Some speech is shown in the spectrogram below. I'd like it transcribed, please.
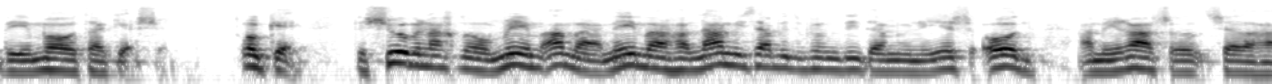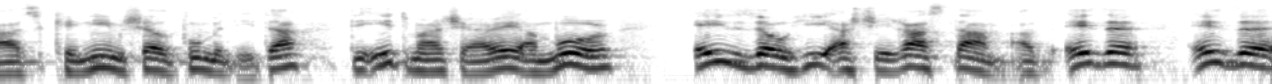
בימות הגשם. אוקיי, okay. ושוב אנחנו אומרים, אמר מימר הנמי סבי דפומדיתא, יש עוד אמירה של, של הזקנים של פומדיתא, דאיתמר שהרי אמור איזו היא עשירה סתם. אז איזה, איזה,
